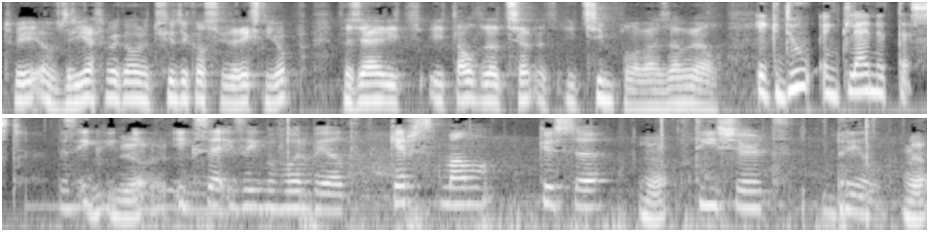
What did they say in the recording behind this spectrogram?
twee of drie achter elkaar, het vierde kost ik de rechts niet op. Dan zei hij iets, iets altijd het, iets simpeler was, dan wel. Ik doe een kleine test. Dus ik, Ja. ik, ik, zeg, ik zeg bijvoorbeeld kerstman, kussen, Ja, t-shirt, bril. ja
